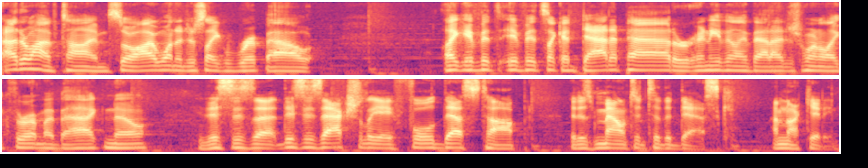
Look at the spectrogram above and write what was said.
I don't have time, so I want to just like rip out like if it's if it's like a data pad or anything like that, I just want to like throw it in my bag. No. This is a, this is actually a full desktop that is mounted to the desk. I'm not kidding.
